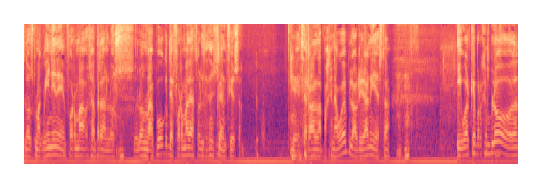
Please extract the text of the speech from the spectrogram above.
Los Mac Mini de forma o sea perdón los los MacBook de forma de actualización silenciosa. Que cerrarán la página web lo abrirán y ya está. Igual que por ejemplo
